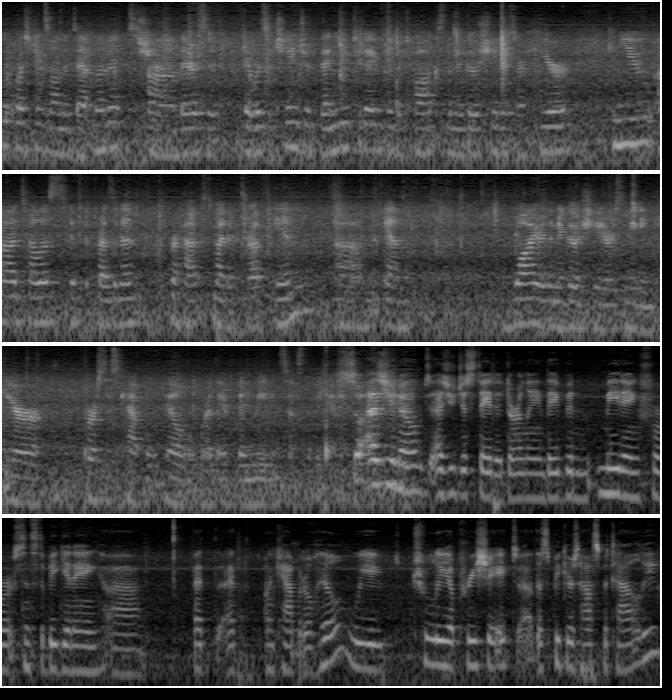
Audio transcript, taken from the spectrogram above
couple of questions on the debt limit. Uh, There's a, there was a change of venue today for the talks. The negotiators are here. Can you uh, tell us if the president perhaps might have dropped in? um, And why are the negotiators meeting here versus Capitol Hill, where they've been meeting since the beginning? So as you know, as you just stated, Darlene, they've been meeting for, since the beginning uh, at, at, on Capitol Hill. We truly appreciate uh, the speaker's hospitality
